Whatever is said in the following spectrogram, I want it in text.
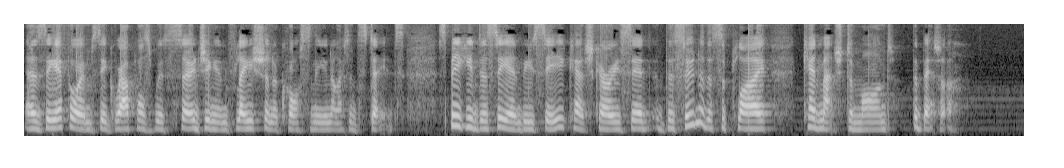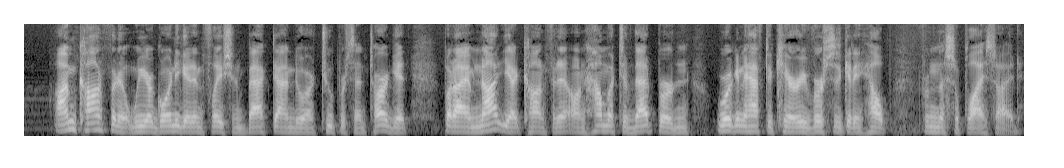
as the FOMC grapples with surging inflation across the United States. Speaking to CNBC, Kashkari said the sooner the supply can match demand, the better. I'm confident we are going to get inflation back down to our 2% target, but I am not yet confident on how much of that burden we're going to have to carry versus getting help from the supply side.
